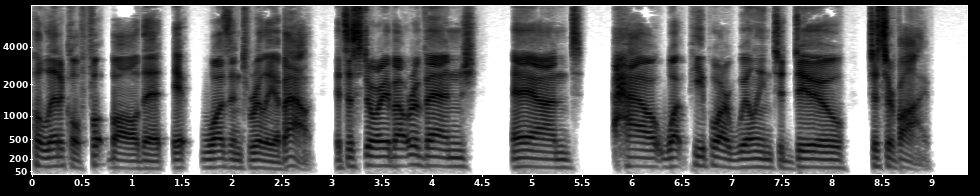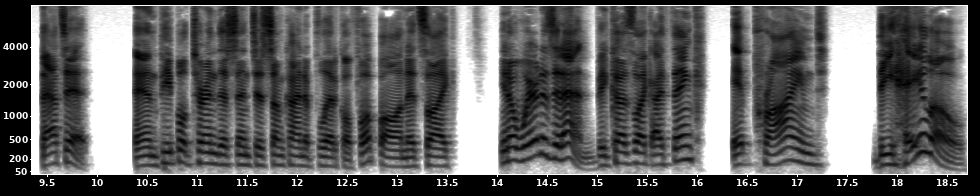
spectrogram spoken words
political football that it wasn't really about. It's a story about revenge and how what people are willing to do to survive. That's it. And people turn this into some kind of political football. And it's like, you know, where does it end? Because, like, I think it primed the Halo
